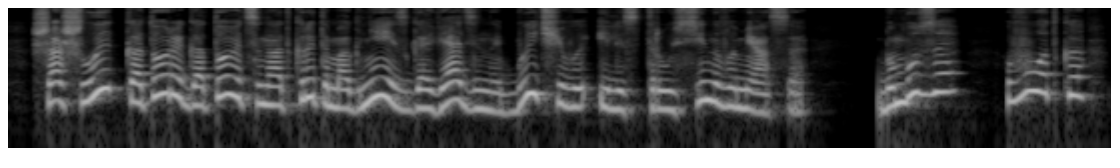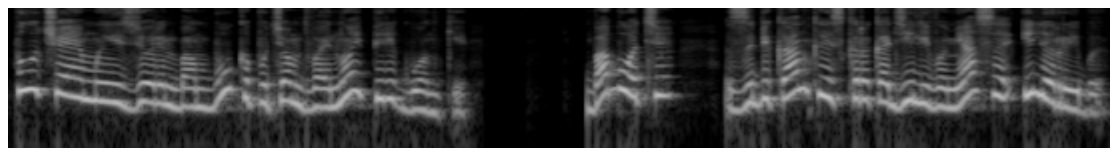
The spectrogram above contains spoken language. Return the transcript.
– шашлык, который готовится на открытом огне из говядины, бычьего или страусиного мяса. Бамбузе – водка, получаемая из зерен бамбука путем двойной перегонки. Баботи – запеканка из крокодильего мяса или рыбы.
